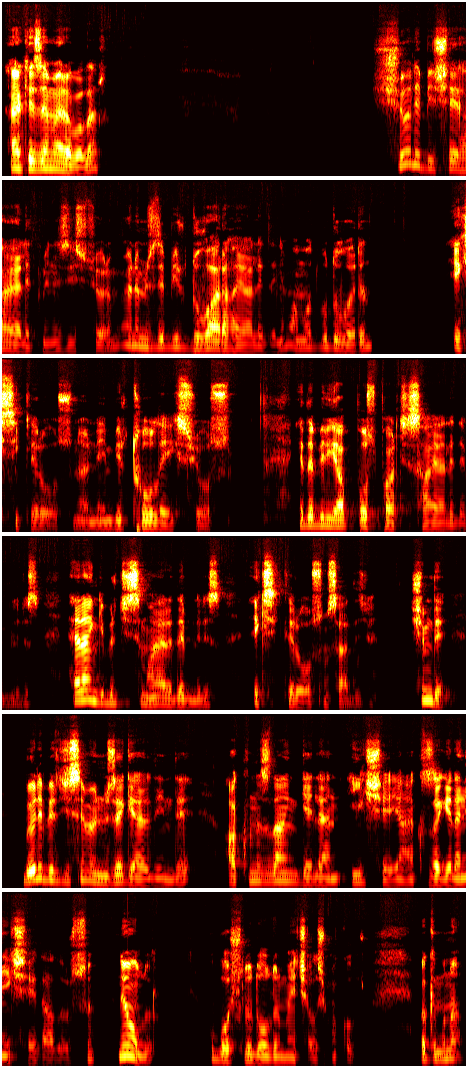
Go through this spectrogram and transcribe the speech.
Herkese merhabalar. Şöyle bir şey hayal etmenizi istiyorum. Önümüzde bir duvar hayal edelim ama bu duvarın eksikleri olsun. Örneğin bir tuğla eksiği olsun. Ya da bir yapboz parçası hayal edebiliriz. Herhangi bir cisim hayal edebiliriz. Eksikleri olsun sadece. Şimdi böyle bir cisim önünüze geldiğinde aklınızdan gelen ilk şey yani aklınıza gelen ilk şey daha doğrusu ne olur? Bu boşluğu doldurmaya çalışmak olur. Bakın bunu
